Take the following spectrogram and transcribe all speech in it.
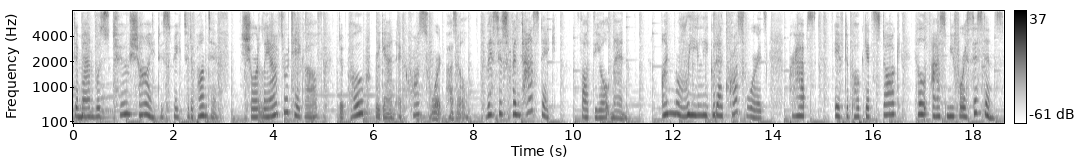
the man was too shy to speak to the pontiff. Shortly after takeoff, the Pope began a crossword puzzle. This is fantastic, thought the old man. I'm really good at crosswords. Perhaps if the Pope gets stuck, he'll ask me for assistance.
